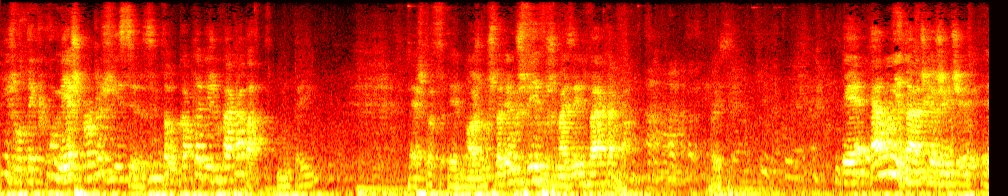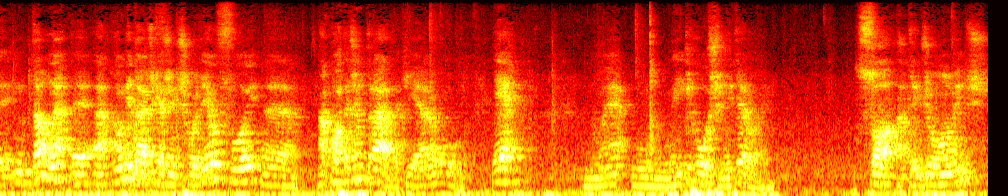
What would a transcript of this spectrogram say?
Eles vão ter que comer as próprias vísceras, então o capitalismo vai acabar. Não tem esta, eh, nós não estaremos vivos, mas ele vai acabar. Pois é. é a unidade que a gente. É, então, né, é, a unidade que a gente escolheu foi é, a porta de entrada, que era o. É, não é? O Henrique Roxo, Niterói. Só atende homens,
